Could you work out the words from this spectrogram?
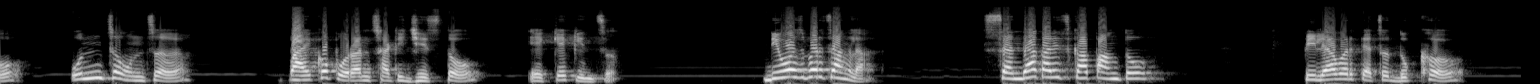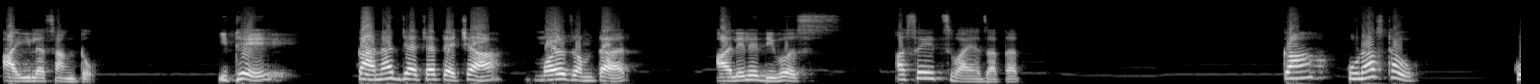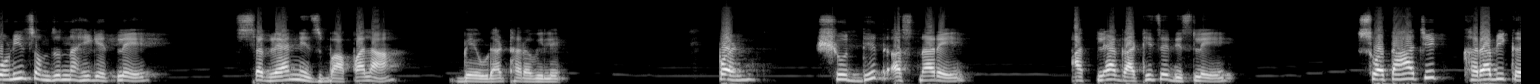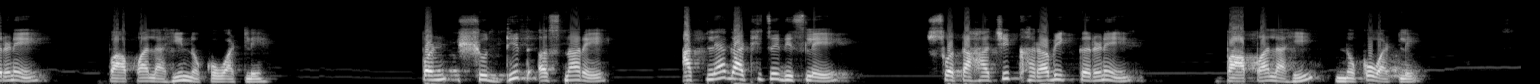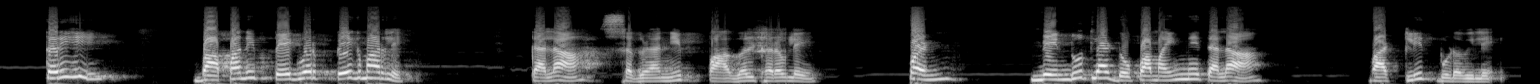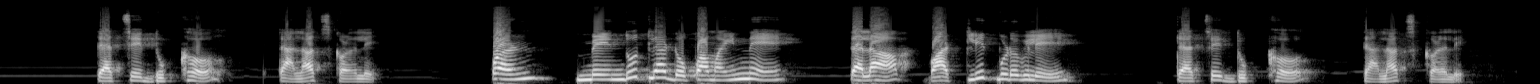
उंच उंच बायको पोरांसाठी झिजतो एक एक इंच. दिवसभर चांगला. संध्याकाळीच का पांगतो पिल्यावर त्याचं दुःख आईला सांगतो. इथे कानात ज्याच्या त्याच्या मळ जमतात आलेले दिवस असेच वाया जातात. का कुणास ठाऊक? कोणी समजून नाही घेतले. सगळ्यांनीच बापाला बेवडा ठरविले. पण शुद्धीत असणारे आतल्या गाठीचे दिसले. स्वतःची खराबी करणे बापालाही नको वाटले. पण शुद्धीत असणारे आतल्या गाठीचे दिसले. स्वतःची खराबी करणे बापालाही नको वाटले. तरीही बापाने पेगवर पेग मारले. त्याला सगळ्यांनी पागल ठरवले. पण मेंदूतल्या डोपामाईनने त्याला बाटलीत बुडविले. त्याचे दुःख त्यालाच कळले. पण मेंदूतल्या डोपामाईनने त्याला बाटलीत बुडविले. त्याचे दुःख त्यालाच कळले.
